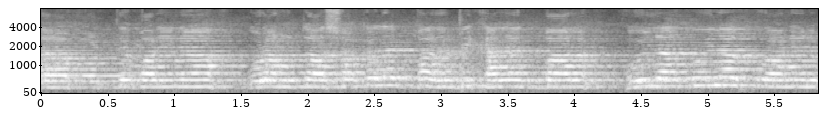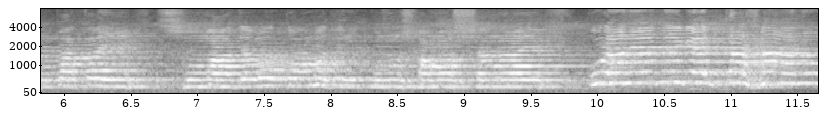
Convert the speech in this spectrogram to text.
যারা পড়তে পারি না, কোরআনটা সকাল একবার, বিকাল একবার, কইলা কইলা কোরআনের পাতায় সুমা দেওয়া তো আমাদের কোনো সমস্যা নাই। কোরআনের দিকে তাকানো,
